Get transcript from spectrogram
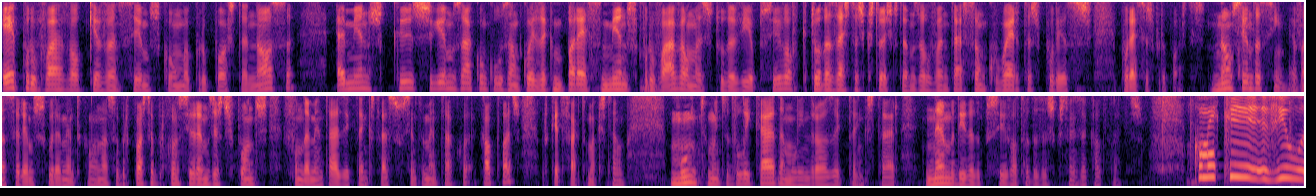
é provável que avancemos com uma proposta nossa, a menos que cheguemos à conclusão, coisa que me parece menos provável, mas todavia possível, que todas estas questões que estamos a levantar são cobertas por, esses, por essas propostas. Não sendo assim, avançaremos seguramente com a nossa proposta, porque consideramos estes pontos fundamentais e que têm que estar suficientemente calculados, porque é de facto uma questão muito, muito delicada, melindrosa, e que tem que estar, na medida do possível, todas as questões acalculadas. Como é que viu uh,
